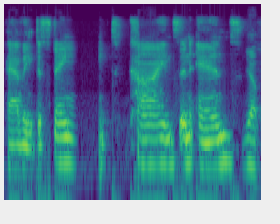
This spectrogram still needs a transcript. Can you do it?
having distinct kinds and ends. Yep.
